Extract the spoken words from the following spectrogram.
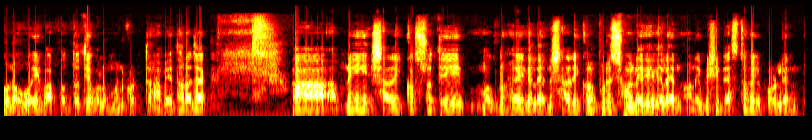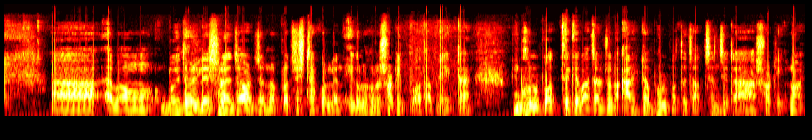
কোনো ওয়ে বা পদ্ধতি অবলম্বন করতে হবে। ধরা যাক আপনি শারীরিক কসরতে মগ্ন হয়ে গেলেন, শারীরিক কোনো পরিশ্রমে লেগে গেলেন, অনেক বেশি ব্যস্ত হয়ে পড়লেন এবং বৈধ রিলেশনে যাওয়ার জন্য প্রচেষ্টা করলেন। এগুলো হলো সঠিক পথ। আপনি একটা ভুল পথ থেকে বাঁচার জন্য আরেকটা ভুল পথে যাচ্ছেন, যেটা সঠিক নয়।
